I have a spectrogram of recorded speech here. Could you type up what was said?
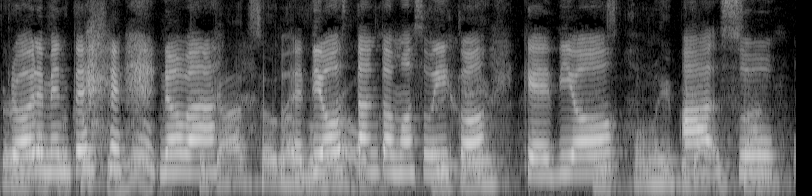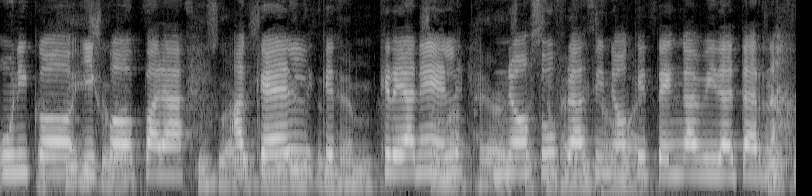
probablemente no va, Dios tanto amó a su Hijo que dio a su único Hijo para aquel que crea en Él no sufra, sino que tenga vida eterna.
